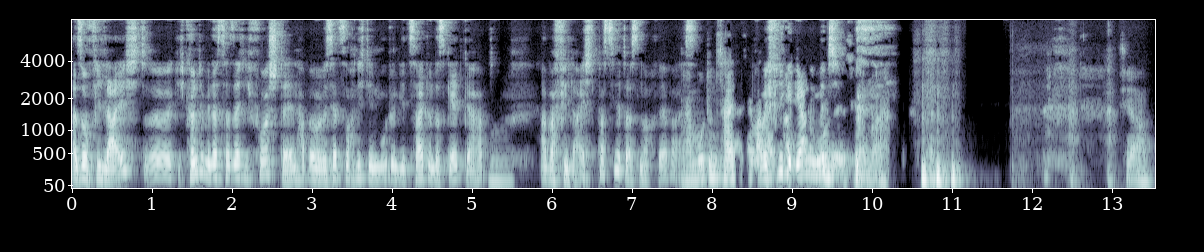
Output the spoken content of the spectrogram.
Also vielleicht, äh, ich könnte mir das tatsächlich vorstellen, habe aber bis jetzt noch nicht den Mut und die Zeit und das Geld gehabt. Mhm. Aber vielleicht passiert das noch, wer weiß. Ja, Mut und Zeit ist ja Aber ich fliege gerne mit. Ja Tja.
